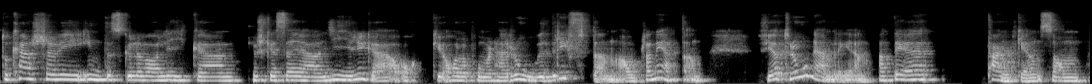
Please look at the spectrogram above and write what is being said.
då kanske vi inte skulle vara lika, hur ska jag säga, giriga och hålla på med den här rovdriften av planeten. För jag tror nämligen att det är tanken som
